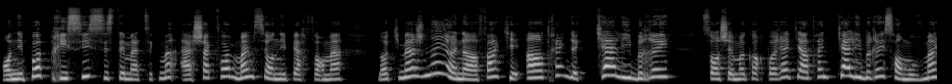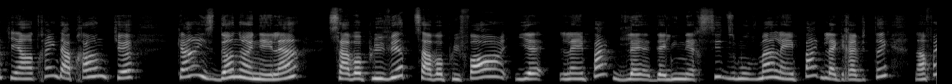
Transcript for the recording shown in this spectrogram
On n'est pas précis systématiquement à chaque fois, même si on est performant. Donc, imaginez un enfant qui est en train de calibrer son schéma corporel, qui est en train de calibrer son mouvement, qui est en train d'apprendre que quand il se donne un élan, ça va plus vite, ça va plus fort. Il y a l'impact de l'inertie du mouvement, l'impact de la gravité. L'enfant,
